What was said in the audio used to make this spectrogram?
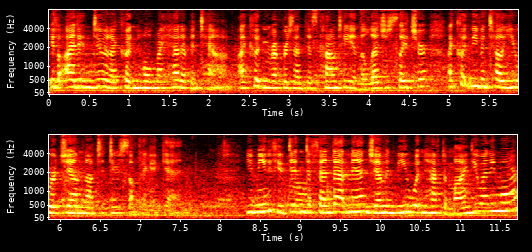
if I didn't do it, I couldn't hold my head up in town. I couldn't represent this county in the legislature. I couldn't even tell you or Jem not to do something again. You mean if you didn't defend that man, Jem and me wouldn't have to mind you anymore?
